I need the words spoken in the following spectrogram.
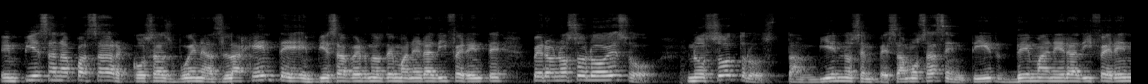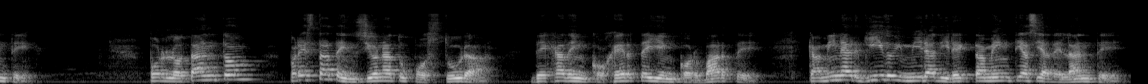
empiezan a pasar cosas buenas, la gente empieza a vernos de manera diferente, pero no solo eso, nosotros también nos empezamos a sentir de manera diferente. Por lo tanto, presta atención a tu postura, deja de encogerte y encorvarte, camina erguido y mira directamente hacia adelante.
